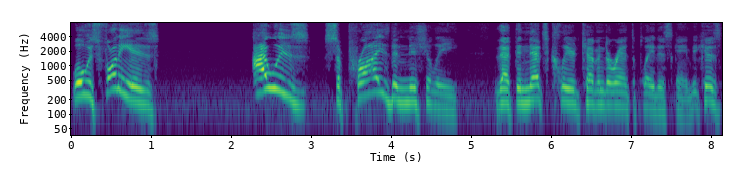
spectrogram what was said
what was funny is I was surprised initially that the Nets cleared Kevin Durant to play this game because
